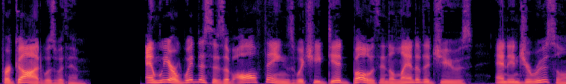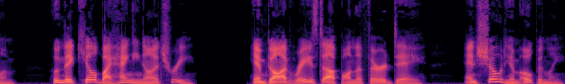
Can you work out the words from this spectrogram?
for God was with him. And we are witnesses of all things which he did both in the land of the Jews and in Jerusalem, whom they killed by hanging on a tree. Him God raised up on the third day, and showed him openly,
